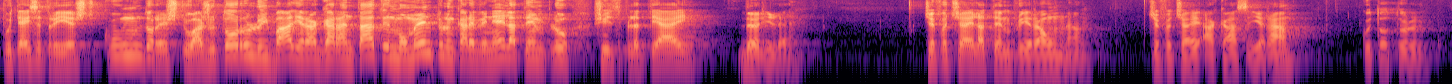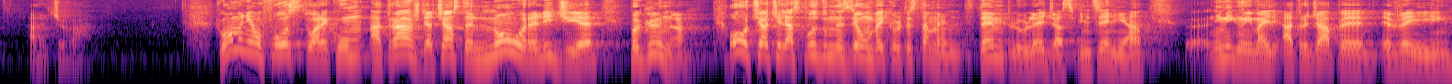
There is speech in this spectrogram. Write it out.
puteai să trăiești cum dorești tu. Ajutorul lui Baal era garantat în momentul în care veneai la templu și îți plăteai dările. Ce făceai la templu era una, ce făceai acasă era cu totul altceva. Și oamenii au fost oarecum atrași de această nouă religie păgână. O, ceea ce le-a spus Dumnezeu în Vechiul Testament, templu, legea, sfințenia, nimic nu îi mai atrăgea pe evreii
